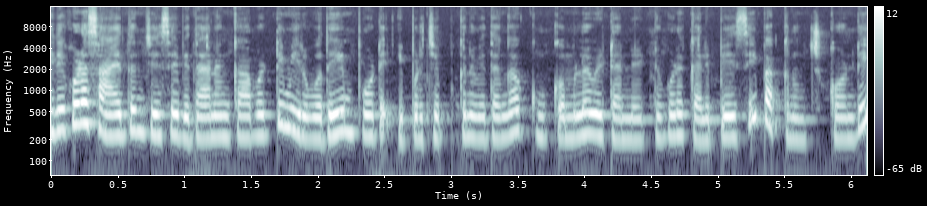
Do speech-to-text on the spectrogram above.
ఇది కూడా సాయంత్రం చేసే విధానం కాబట్టి మీరు ఉదయం పూట ఇప్పుడు చెప్పుకునే విధంగా కుంకుమలో వీటన్నిటిని కూడా కలిపేసి పక్కన ఉంచుకోండి.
